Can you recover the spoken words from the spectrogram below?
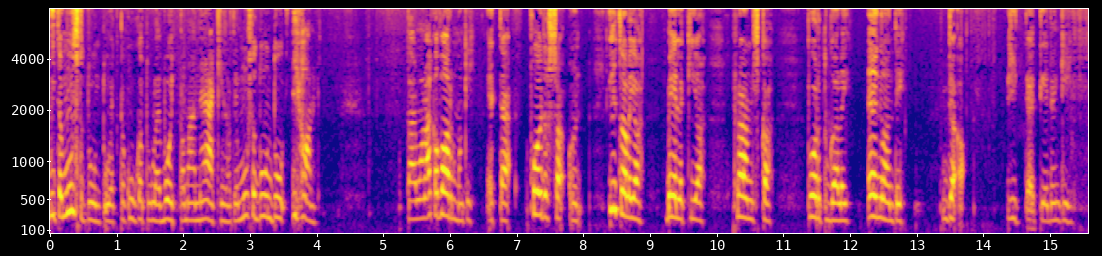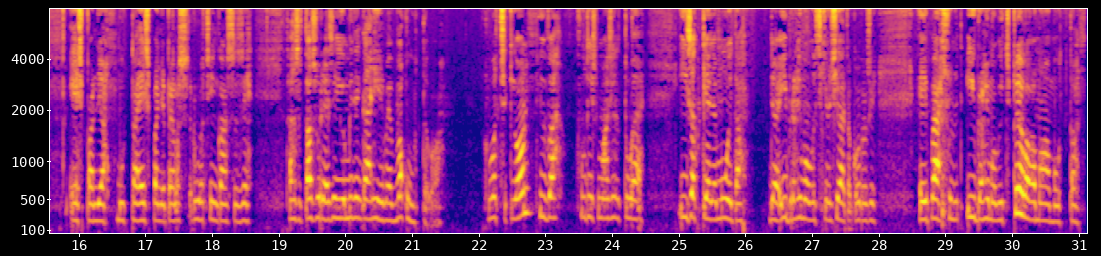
mitä musta tuntuu, että kuka tulee voittamaan nämä kisat. Ja musta tuntuu ihan, tai mä oon aika varmakin, että voitossa on Italia, Belgia, Ranska, Portugali, Englanti ja sitten tietenkin Espanja, mutta Espanja pelasi Ruotsin kanssa se tässä tasuri ja se ei ole mitenkään hirveän vakuuttavaa. Ruotsikin on hyvä, futismaa sieltä tulee Isakkia ja muita, ja Ibrahimovickin on sieltä kotosi. Ei päässyt nyt Ibrahimovic pelaamaan, mutta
